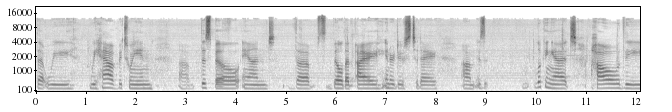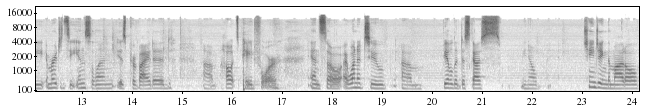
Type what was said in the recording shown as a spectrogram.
that we, we have between uh, this bill and the bill that I introduced today um, is looking at how the emergency insulin is provided, um, how it's paid for. And so I wanted to um, be able to discuss, you know, changing the model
